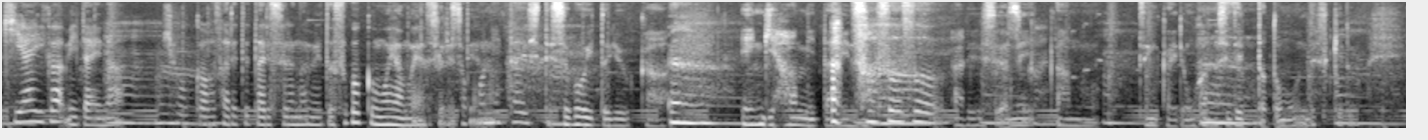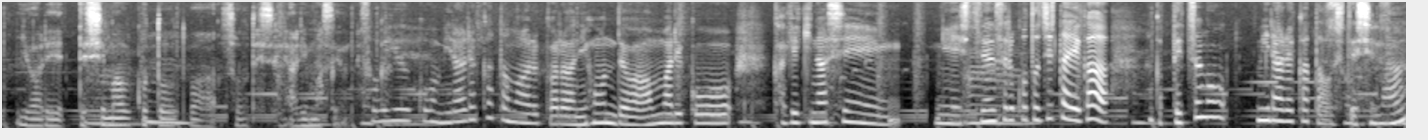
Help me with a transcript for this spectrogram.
気合がみたいな評価をされてたりするのを見るとすごくモヤモヤするそこに対してすごいというか、うん、演技派みたいなそうそうそう。あれですよね。あの前回でお話出たと思うんですけど。言われてしまうことはそうですね、ありますよね。そういうこう見られ方もあるから日本ではあんまりこう過激なシーンに出演すること自体がなんか別の見られ方をしてしまう。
